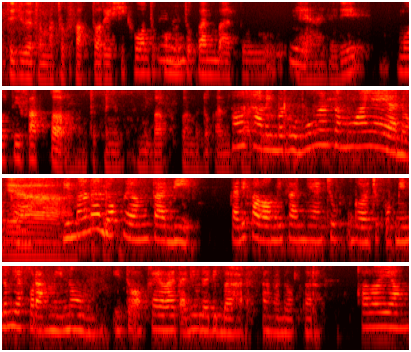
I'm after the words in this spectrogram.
itu juga termasuk faktor risiko untuk Hmm. pembentukan batu. Iya. Ya, jadi multifaktor untuk penye- penyebab pembentukan Oh, batu. saling berhubungan semuanya ya, Dok ya. Ya, Gimana. Dok, yang tadi? Tadi kalau misalnya cukup nggak cukup minum ya kurang minum. Itu oke lah tadi udah dibahas sama dokter. Kalau yang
